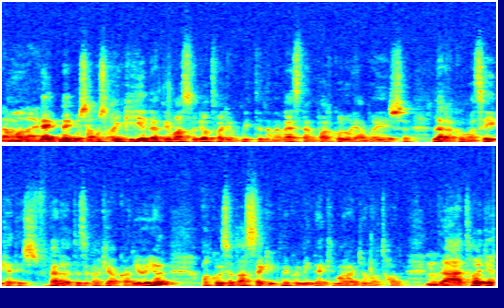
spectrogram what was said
Nem online. Meg, meg most, most én kihirdetném azt, hogy ott vagyok, mit tudom, a West End parkolójába, és lerakom a széket, és felöltözök, aki akar jöjjön, akkor viszont azt szegjük meg, hogy mindenki maradjon otthon. Mm. Tehát, hogy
